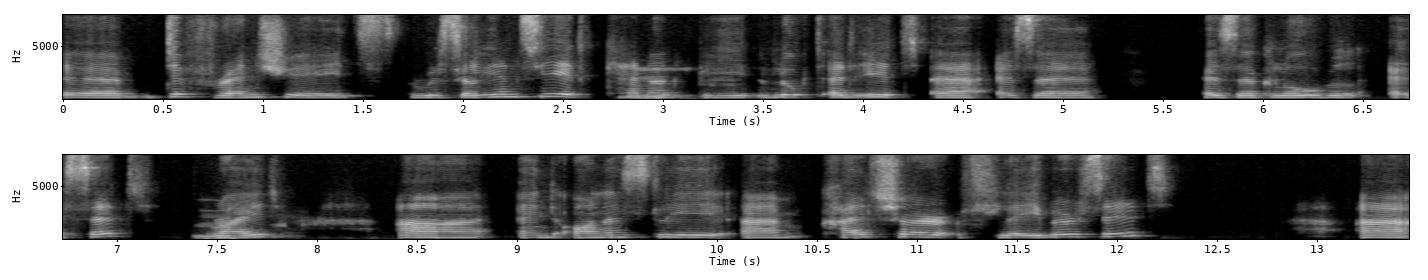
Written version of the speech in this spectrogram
uh, differentiates resiliency. It cannot be looked at it uh, as a as a global asset, Mm. right? Uh, and honestly, um, culture flavors it. Uh,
